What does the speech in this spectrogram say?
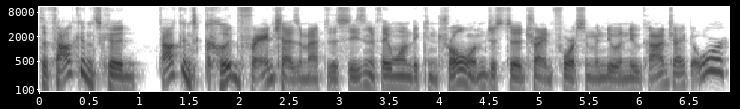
the Falcons could Falcons could franchise him after the season if they wanted to control him just to try and force him into a new contract or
